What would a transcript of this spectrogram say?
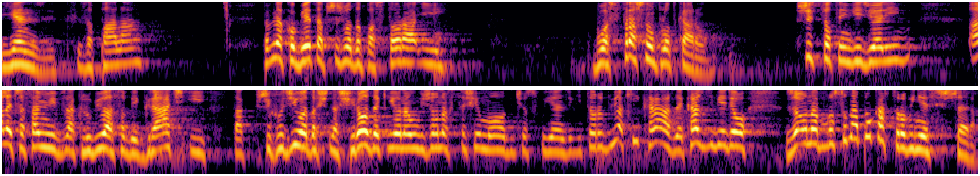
Język zapala, Pewna kobieta przyszła do pastora i była straszną plotkarą. Wszyscy o tym wiedzieli, ale czasami tak lubiła sobie grać i tak przychodziła do, na środek i ona mówi, że ona chce się modlić o swój język. I to robiła kilka razy. Każdy wiedział, że ona po prostu na pokaz to robi, nie jest szczera.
